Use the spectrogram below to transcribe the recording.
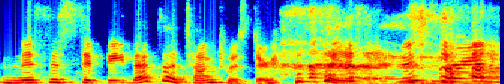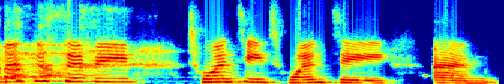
Mississippi. That's a tongue twister. Miss Grand Mississippi 2020. Um,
